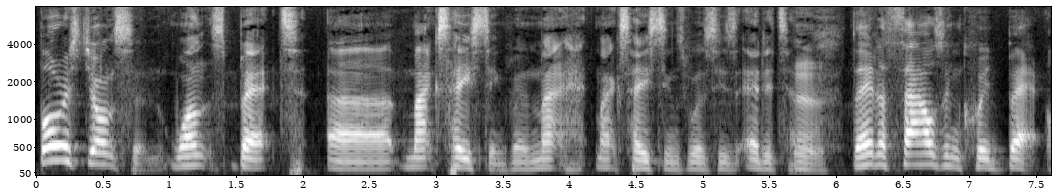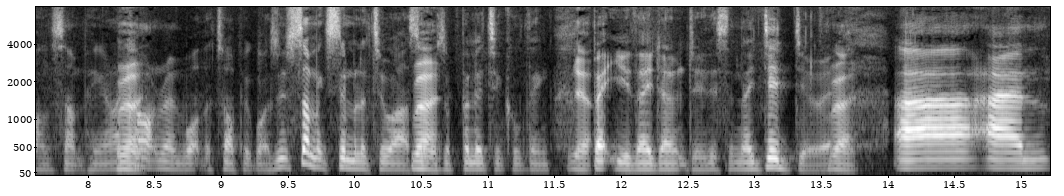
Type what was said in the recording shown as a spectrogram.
Boris Johnson once bet uh, Max Hastings when Ma- Max Hastings was his editor. Yeah. They had a thousand quid bet on something. and I Right. can't remember what the topic was. It was something similar to us. It was a political thing. Yeah. Bet you they don't do this, and they did do it. Right. Uh, and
